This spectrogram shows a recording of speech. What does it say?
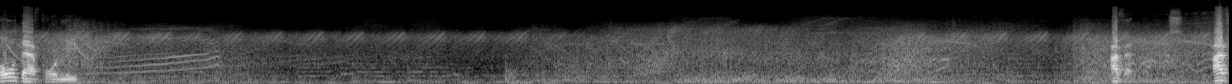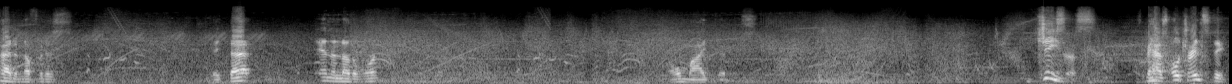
Hold that for me. I've had enough of this. I've had enough of this. Take that. And another one. Oh my goodness. Jesus! Man has Ultra Instinct!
